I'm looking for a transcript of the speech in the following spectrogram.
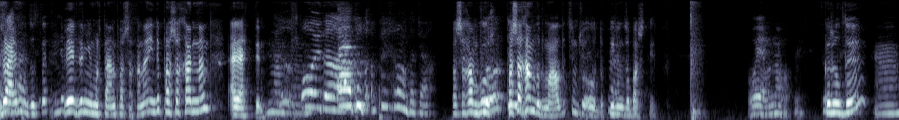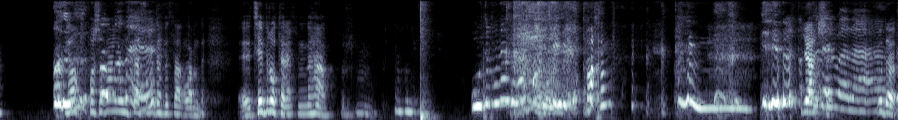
İbrahim uduzdu. Verdin yumurtanı Paşaxana. İndi Paşaxanla ələtdin. Oyda. Ee, tut. Peşkan olacak. Paşaxan vur. Paşaxan vurmalıdır çünki odur. Birinci başlayır. Oy buna bak. Qırıldı. Ha. Yox, Paşaxan yumurtası bu dəfə sağlamdır. E, çevir o tərəfində, hə. Vur. Uydu bu ne be? Baxın. Yaxşı. Bu da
